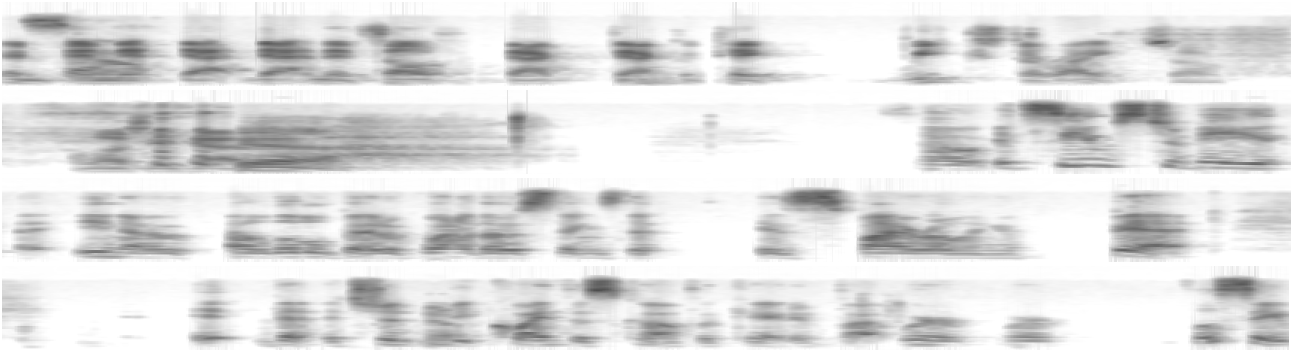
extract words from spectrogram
And, So- and that, that, that in itself, that, that could take weeks to write, so unless he has. Yeah. So it seems to be, you know, a little bit of one of those things that is spiraling a bit. It, that it shouldn't be quite this complicated, but we're we're we'll see.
